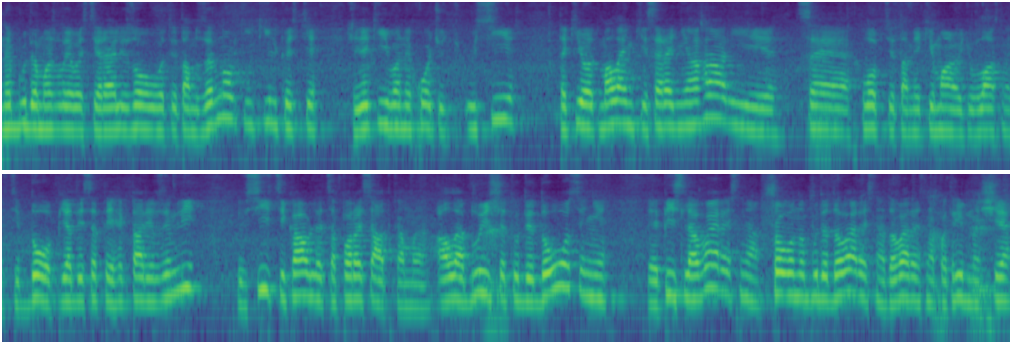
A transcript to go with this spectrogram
не буде можливості реалізовувати там зерно в тій кількості, в якій вони хочуть усі. Такі от маленькі середні аграрії, це хлопці, там, які мають у власності до 50 гектарів землі, всі цікавляться поросятками, але ближче туди до осені, е, після вересня. Що воно буде до вересня? До вересня потрібно ще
